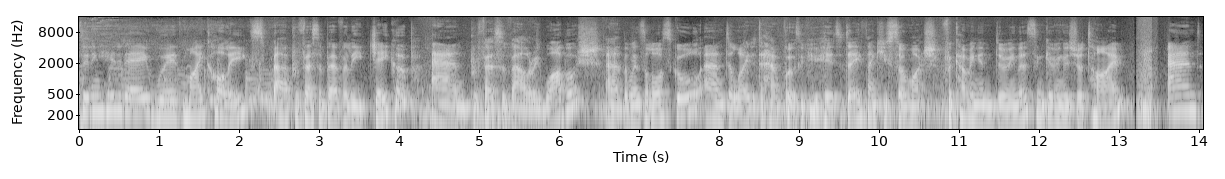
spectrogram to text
sitting here today with my colleagues, uh, Professor Beverly Jacob and Professor Valerie Waboose at the Windsor Law School, and delighted to have both of you here today. Thank you so much for coming and doing this and giving us your time. And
